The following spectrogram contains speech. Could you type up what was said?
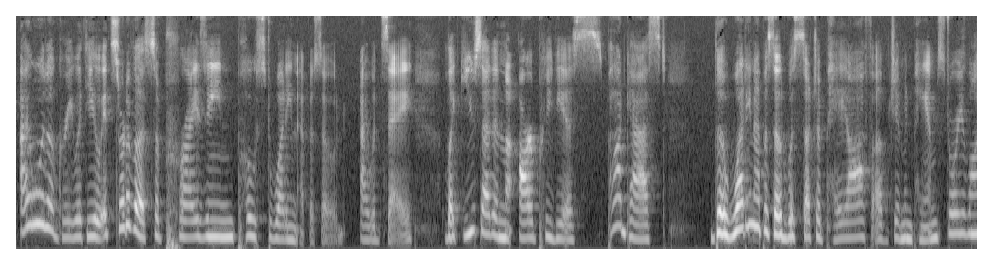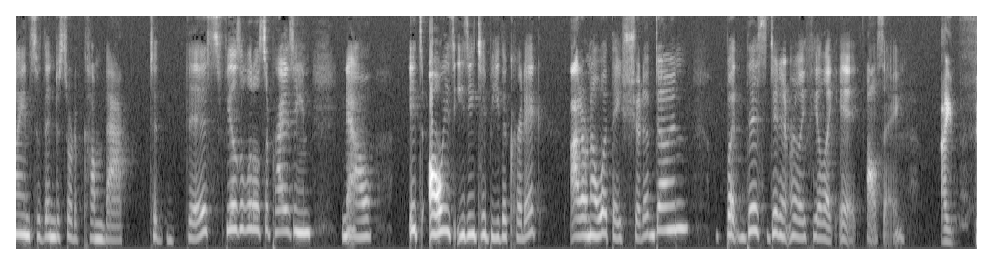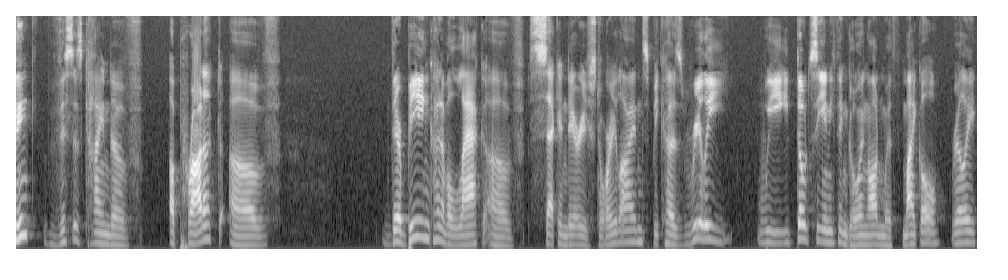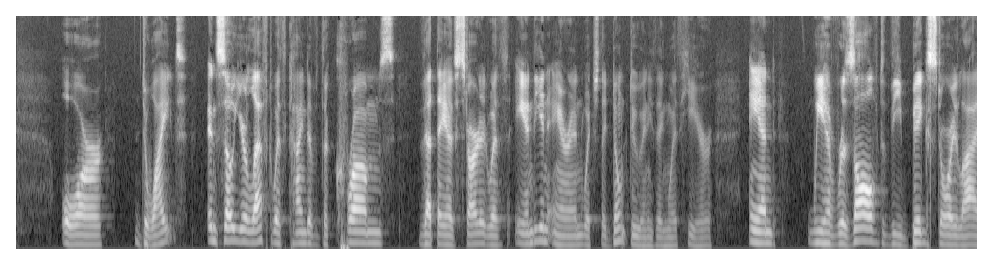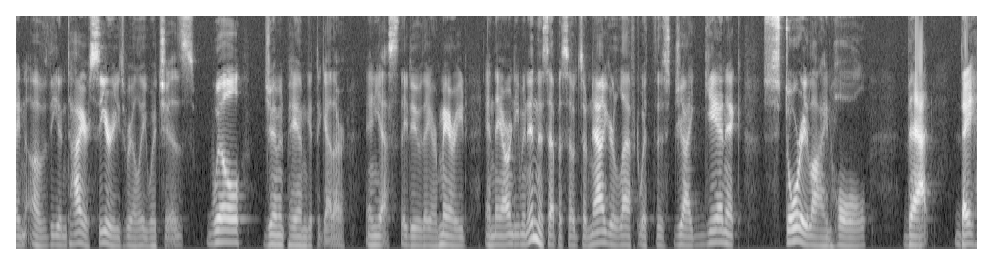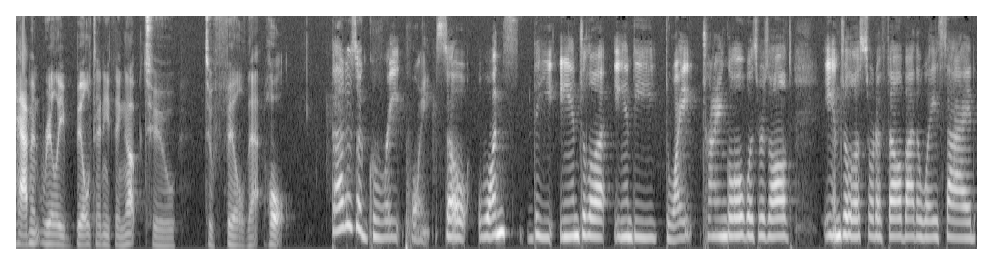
I would agree with you. It's sort of a surprising post wedding episode, I would say. Like you said in our previous podcast, the wedding episode was such a payoff of Jim and Pam's storyline. So then to sort of come back to this feels a little surprising. Now, it's always easy to be the critic. I don't know what they should have done, but this didn't really feel like it, I'll say. I think this is kind of a product of there being kind of a lack of secondary storylines because really we don't see anything going on with Michael, really, or Dwight. And so you're left with kind of the crumbs that they have started with Andy and Erin, which they don't do anything with here. And we have resolved the big storyline of the entire series, really, which is will Jim and Pam get together? And yes, they do. They are married, and they aren't even in this episode. So now you're left with this gigantic storyline hole that they haven't really built anything up to to fill that hole. That is a great point. So once the Angela, Andy, Dwight triangle was resolved, Angela sort of fell by the wayside.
